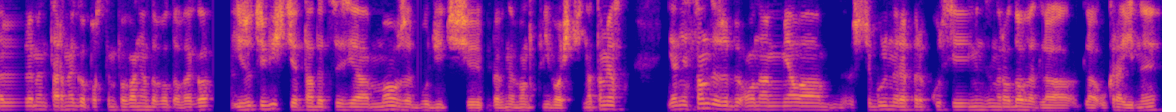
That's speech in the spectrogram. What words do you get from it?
elementarnego postępowania dowodowego i rzeczywiście ta decyzja może budzić pewne wątpliwości. Natomiast ja nie sądzę, żeby ona miała szczególne reperkusje międzynarodowe dla, dla Ukrainy,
